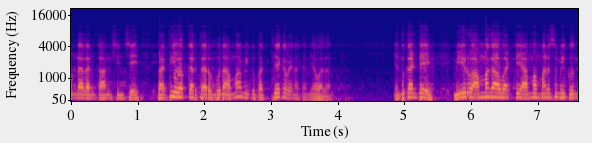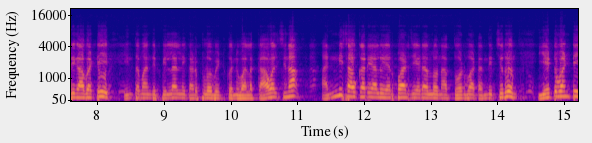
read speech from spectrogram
ఉండాలని కాంక్షించే ప్రతి ఒక్కరి తరఫున అమ్మ మీకు ప్రత్యేకమైన ధన్యవాదాలు. ఎందుకంటే మీరు అమ్మ కాబట్టి అమ్మ మనసు మీకు ఉంది కాబట్టి ఇంతమంది పిల్లల్ని కడుపులో పెట్టుకొని వాళ్ళకి కావాల్సిన అన్ని సౌకర్యాలు ఏర్పాటు చేయడంలో నాకు తోడ్పాటు అందించరు ఎటువంటి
